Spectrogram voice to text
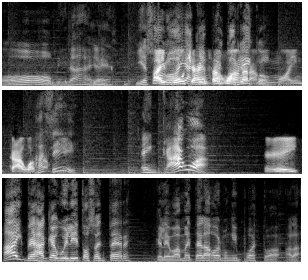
Oh, mira eso. Y eso Hay muchas aquí en San Juan ahora mismo, hay en Caguas Ah, también. sí. En Cagua. Ey. Ay, deja que Wilito se entere que le va a meter ahora un impuesto a, a la.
